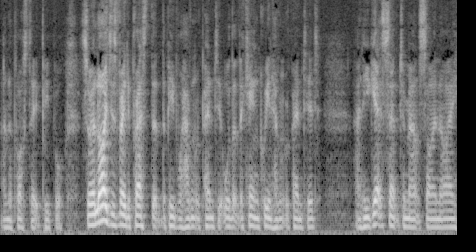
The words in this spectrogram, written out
an apostate people. So Elijah is very depressed that the people haven't repented, or that the king and queen haven't repented, and he gets sent to Mount Sinai,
